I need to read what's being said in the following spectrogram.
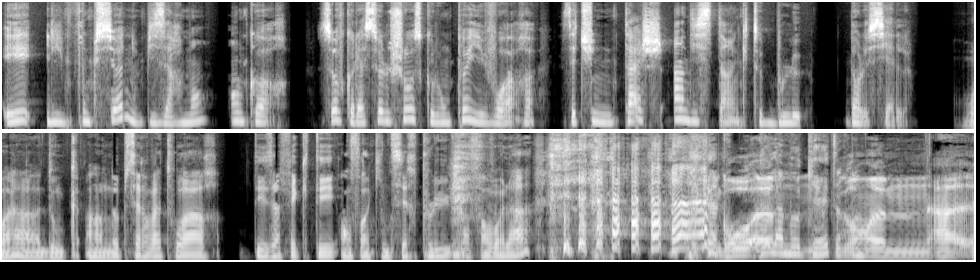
Et il fonctionne bizarrement encore. Sauf que la seule chose que l'on peut y voir, c'est une tache indistincte bleue dans le ciel. Voilà, donc un observatoire désaffecté, enfin qui ne sert plus, enfin voilà. Un gros De la moquette. plus grand euh, ah, euh.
